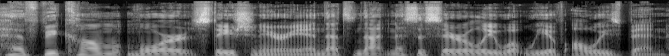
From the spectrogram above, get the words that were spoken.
have become more stationary, and that's not necessarily what we have always been.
